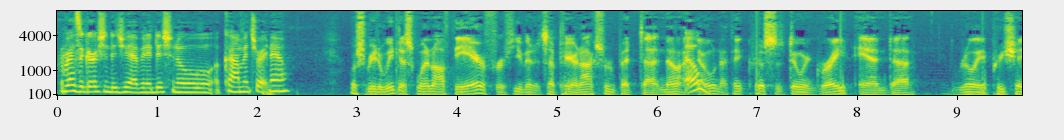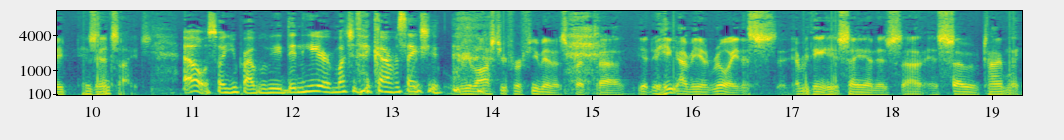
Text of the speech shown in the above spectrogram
Professor Gershon, did you have any additional comments right now? Well, Sharita, we just went off the air for a few minutes up here in Oxford, but uh, no, I oh. don't. I think Chris is doing great and uh, really appreciate his insights. Oh, so you probably didn't hear much of that conversation. We, we lost you for a few minutes, but uh, he, I mean, really, this everything he's saying is uh, is so timely.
